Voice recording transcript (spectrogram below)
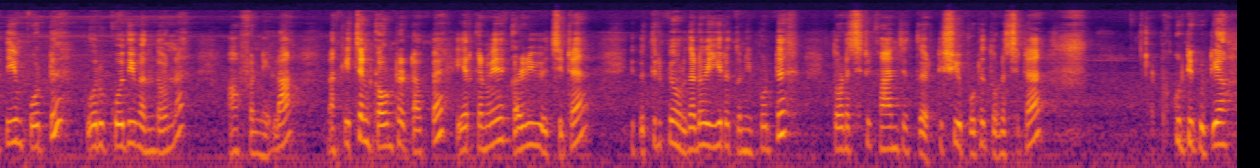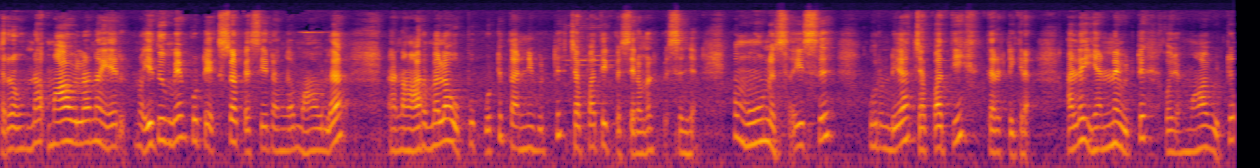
அதையும் போட்டு ஒரு கொதி வந்தோடனே ஆஃப் பண்ணிடலாம். நான் கிச்சன் கவுண்டர் டாப்பை ஏற்கனவே கழுவி வச்சுட்டேன். இப்போ திருப்பியும் ஒரு தடவை ஈர துணி போட்டு தொடச்சிட்டு காஞ்ச டிஷ்யூ போட்டு தொடச்சிட்டேன். குட்டி குட்டியாக ரவுண்டாக மாவுலாம் நான் எதுவுமே போட்டு எக்ஸ்ட்ரா பிசையிடங்க மாவில். நான் நார்மலாக உப்பு போட்டு தண்ணி விட்டு சப்பாத்தி பிசைகிற மாதிரி பிசைஞ்சேன். இப்போ மூணு சைஸு உருண்டையாக சப்பாத்தி திரட்டிக்கிறேன். அதில் எண்ணெய் விட்டு கொஞ்சம் மாவு விட்டு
